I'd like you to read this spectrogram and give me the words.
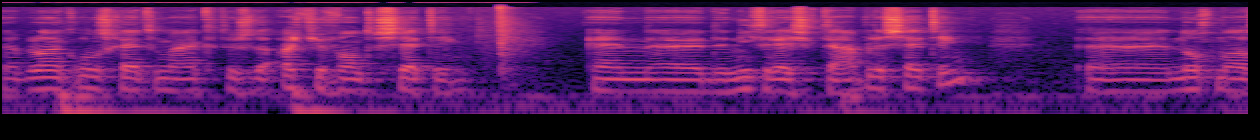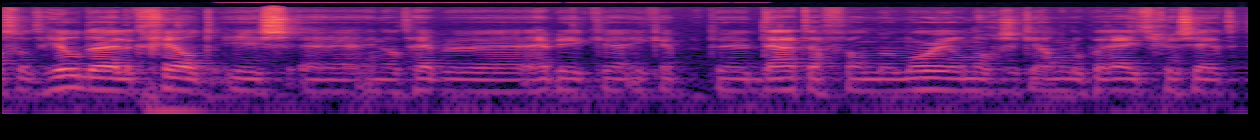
belangrijk onderscheid te maken tussen de adjuvante setting en uh, de niet-resectabele setting. Uh, nogmaals, wat heel duidelijk geldt is, uh, en dat hebben we, heb ik, uh, ik heb de data van Memorial nog eens een keer allemaal op een rijtje gezet, een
